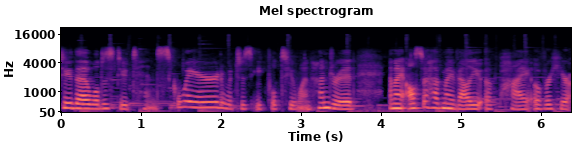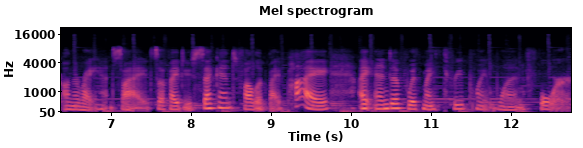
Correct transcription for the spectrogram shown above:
to the, we'll just do 10 squared, which is equal to 100. And I also have my value of pi over here on the right-hand side. So if I do second followed by pi, I end up with my 3.14.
